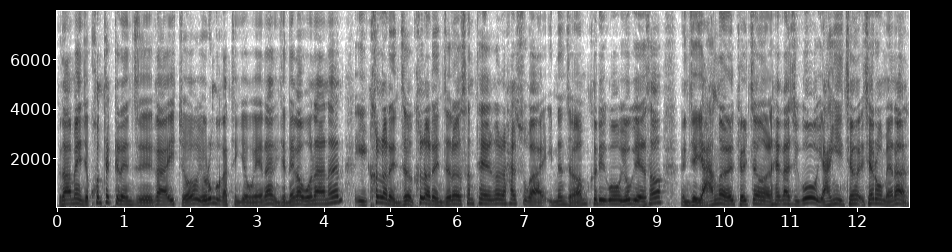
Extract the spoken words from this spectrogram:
그 다음에 이제 콘택트 렌즈가 있죠. 이런 것 같은 경우에는 이제 내가 원하는 이 컬러 렌즈, 컬러 렌즈를 선택을 할 수가 있는 점. 그리고 여기에서 이제 양을 결정을 해가지고 양이 제, 제로면은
